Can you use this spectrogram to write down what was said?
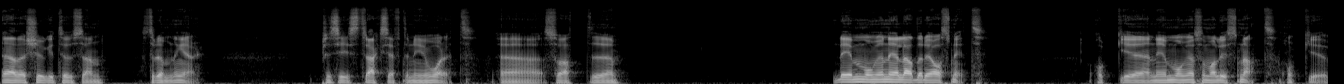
över 20 000 strömningar. Precis strax efter nyåret. Eh, så att eh, det är många nedladdade avsnitt. Och eh, ni är många som har lyssnat och eh,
